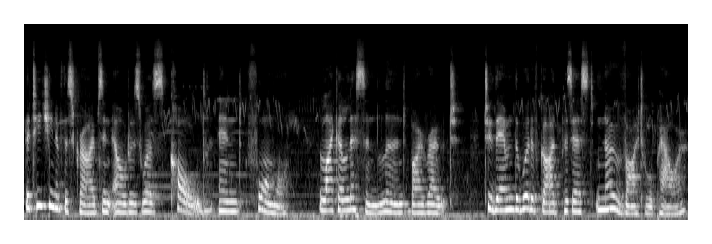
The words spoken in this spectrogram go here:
The teaching of the scribes and elders was cold and formal, like a lesson learned by rote. To them, the Word of God possessed no vital power.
